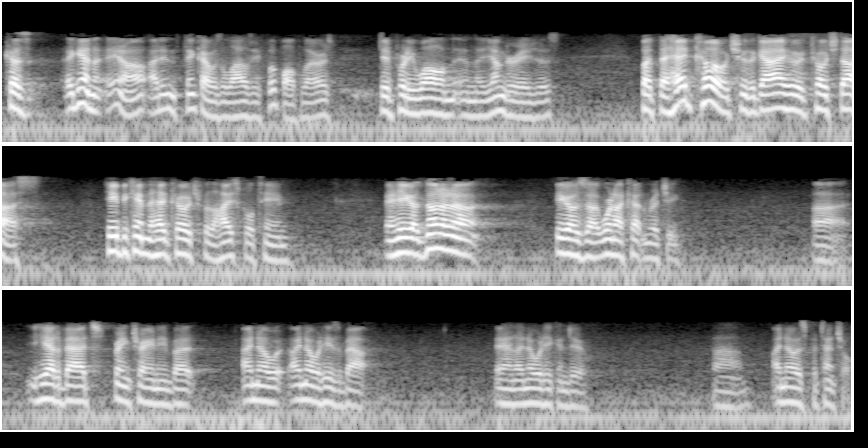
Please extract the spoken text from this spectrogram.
Because, again, you know, I didn't think I was a lousy football player. I did pretty well in, in the younger ages. But the head coach, who the guy who had coached us, he became the head coach for the high school team. And he goes, no, no, no. He goes, uh, we're not cutting Richie. Uh, he had a bad spring training, but I know, I know what he's about. And I know what he can do. Um, I know his potential.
